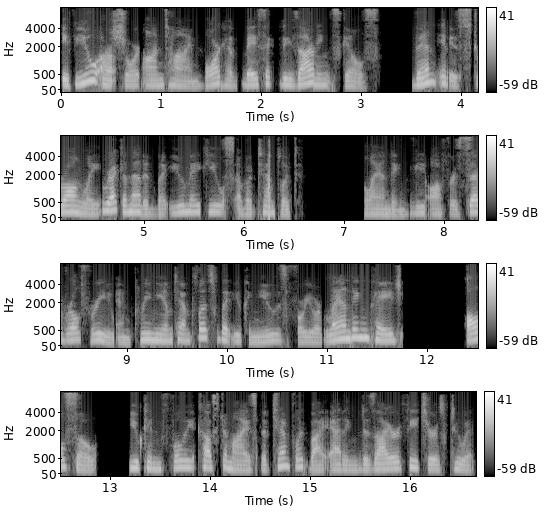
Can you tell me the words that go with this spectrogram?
If you are short on time or have basic designing skills, then it is strongly recommended that you make use of a template. Landingi offers several free and premium templates that you can use for your landing page. Also, you can fully customize the template by adding desired features to it.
